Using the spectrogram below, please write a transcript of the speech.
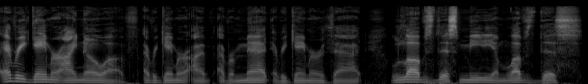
every gamer I know of, every gamer I've ever met, every gamer that loves this medium, loves this,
